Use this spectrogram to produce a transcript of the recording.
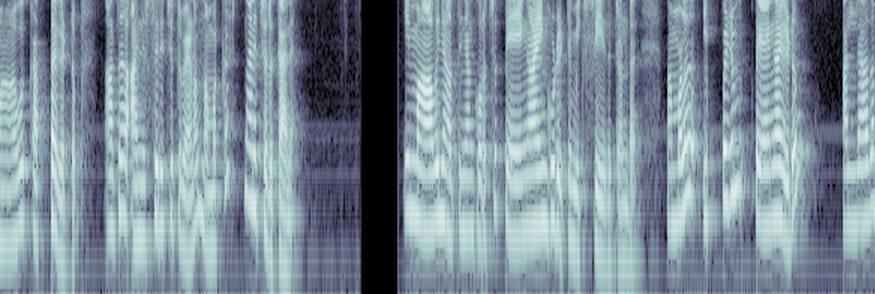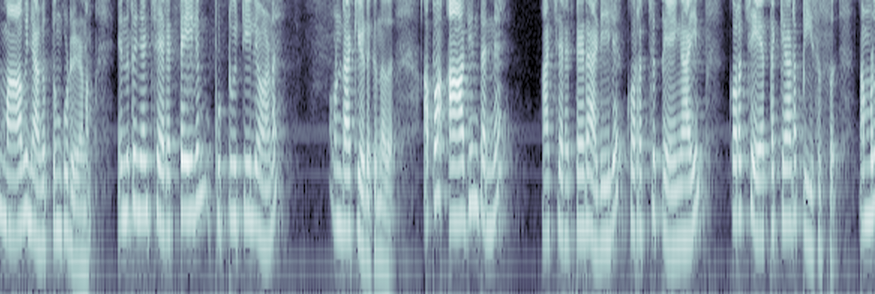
മാവ് കട്ട കിട്ടും. അത് അനുസരിച്ചിട്ട് വേണം നമുക്ക് നനച്ചെടുക്കാൻ. ഈ മാവിനകത്ത് ഞാൻ കുറച്ച് തേങ്ങായും കൂടി ഇട്ട് മിക്സ് ചെയ്തിട്ടുണ്ട്. നമ്മൾ ഇപ്പോഴും തേങ്ങ ഇടും അല്ലാതെ മാവിനകത്തും കൂടി ഇടണം. എന്നിട്ട് ഞാൻ ചിരട്ടയിലും പുട്ടുകുറ്റിയിലുമാണ് ഉണ്ടാക്കിയെടുക്കുന്നത്. അപ്പോൾ ആദ്യം തന്നെ ആ ചിരട്ടയുടെ അടിയിൽ കുറച്ച് തേങ്ങായും കുറച്ച് ഏത്തക്കയുടെ പീസസ് നമ്മൾ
